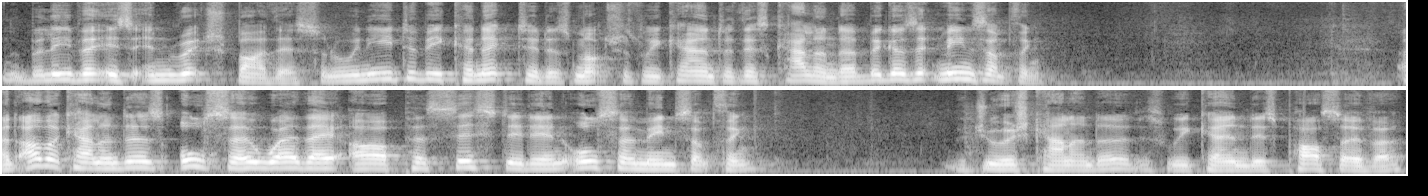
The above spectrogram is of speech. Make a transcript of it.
The believer is enriched by this, and we need to be connected as much as we can to this calendar because it means something. And other calendars, also where they are persisted in, also mean something. The Jewish calendar this weekend is Passover.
